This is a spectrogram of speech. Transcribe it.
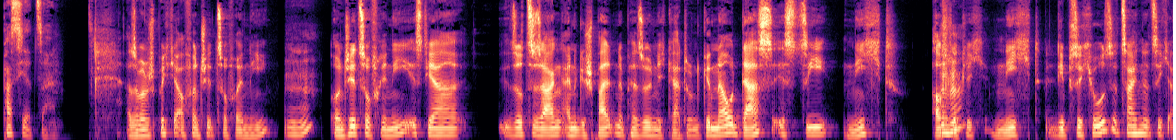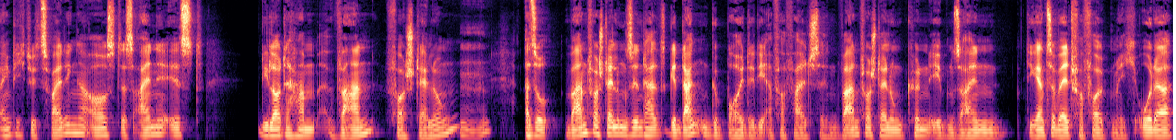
passiert sein? Also man spricht ja auch von Schizophrenie. Mhm. Und Schizophrenie ist ja sozusagen eine gespaltene Persönlichkeit. Und genau das ist sie nicht. Ausdrücklich mhm. nicht. Die Psychose zeichnet sich eigentlich durch zwei Dinge aus. Das eine ist, die Leute haben Wahnvorstellungen. Mhm. Also Wahnvorstellungen sind halt Gedankengebäude, die einfach falsch sind. Wahnvorstellungen können eben sein, die ganze Welt verfolgt mich oder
